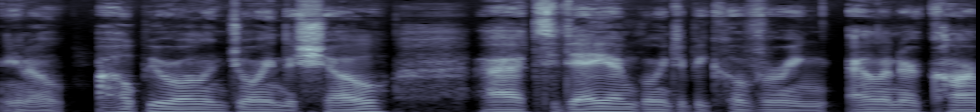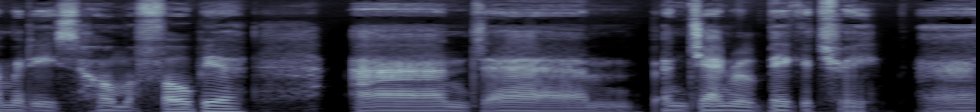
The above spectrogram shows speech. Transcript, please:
you know, I hope you're all enjoying the show. Uh, today I'm going to be covering Eleanor Carmody's homophobia and um, and general bigotry. Uh,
